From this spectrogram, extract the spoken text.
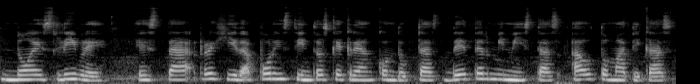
no es libre, está regida por instintos que crean conductas deterministas automáticas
